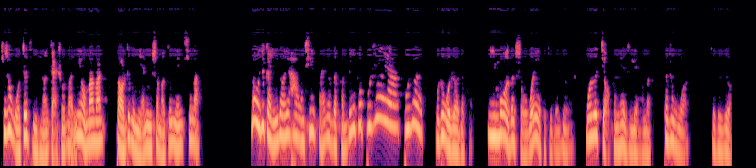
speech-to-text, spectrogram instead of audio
其实我这几天能感受到，因为我慢慢到这个年龄上了更年期了，那我就感觉到呀，我心烦热的很。别人说不热呀，不热，我说我热的很。一摸我的手，我也不觉得热；摸着脚可能也是凉的，但是我就是热。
